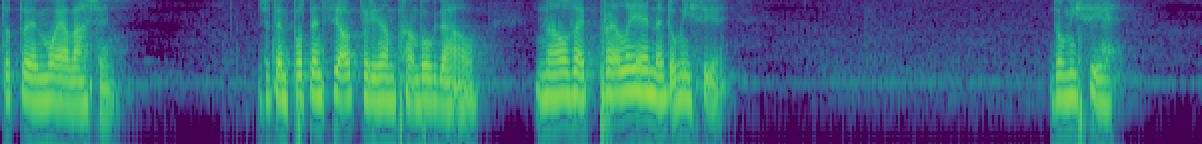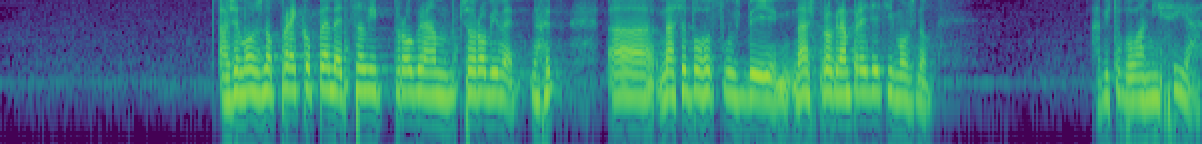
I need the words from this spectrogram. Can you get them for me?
toto je moja vášeň. Že ten potenciál, ktorý nám Pán Boh dal, naozaj prelejeme do misie. Do misie. A že možno prekopeme celý program, čo robíme naše bohoslužby, náš program pre deti možno. Aby to bola misia.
